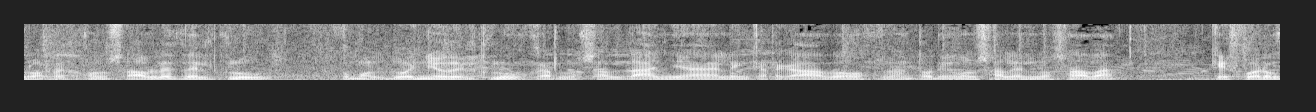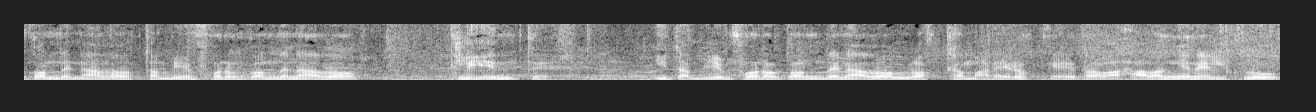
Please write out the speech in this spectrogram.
los, responsables del club, como el dueño del club, Carlos Saldaña, el encargado, José Antonio González Lozada, que fueron condenados. También fueron condenados clientes y también fueron condenados los camareros que trabajaban en el club.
